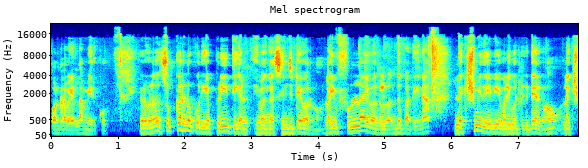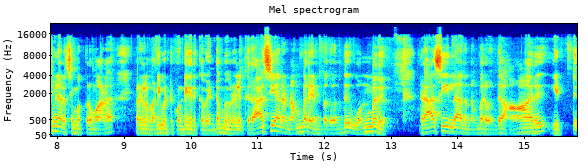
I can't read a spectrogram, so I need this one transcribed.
போன்றவை எல்லாம் இருக்கும். இவர்கள் வந்து சுக்கரனுக்குரிய பிரீத்திகள் இவங்க செஞ்சுட்டே வரணும். லைஃப் ஃபுல்லாக இவர்கள் வந்து பார்த்திங்கன்னா லக்ஷ்மி தேவியை வழிபட்டுக்கிட்டே இருக்கணும். லக்ஷ்மி நரசிம்ம பெருமாளை இவர்கள் வழிபட்டு கொண்டே இருக்க வேண்டும். இவர்களுக்கு ராசியான நம்பர் என்பது வந்து ஒன்பது. ராசி இல்லாத நம்பர் வந்து ஆறு எட்டு.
